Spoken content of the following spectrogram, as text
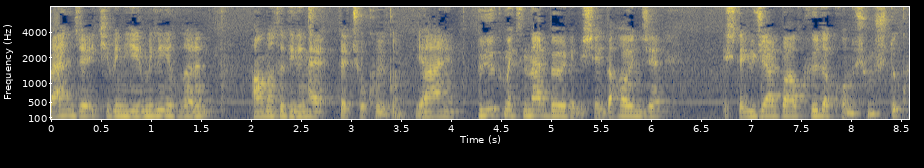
bence 2020'li yılların anlatı diline de çok uygun. Yani büyük metinler böyle bir şey. Daha önce işte Yücel Balkuyu'yu da konuşmuştuk.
